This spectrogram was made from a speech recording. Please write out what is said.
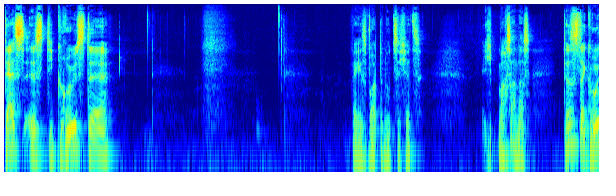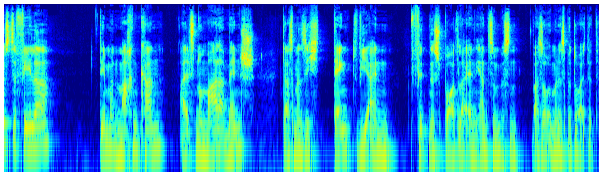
das ist die größte. Welches Wort benutze ich jetzt? Ich mache es anders. Das ist der größte Fehler, den man machen kann als normaler Mensch, dass man sich denkt, wie ein Fitnesssportler ernähren zu müssen, was auch immer das bedeutet.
